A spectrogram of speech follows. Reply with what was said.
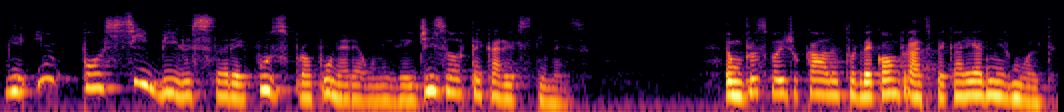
Mi-e imposibil să refuz propunerea unui regizor pe care îl stimez. În plus, voi juca alături de confrați pe care îi admir mult.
